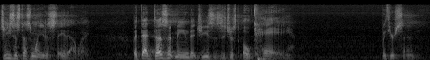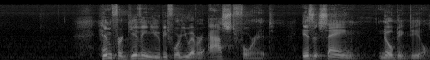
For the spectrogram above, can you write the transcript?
Jesus doesn't want you to stay that way. But that doesn't mean that Jesus is just okay with your sin. Him forgiving you before you ever asked for it isn't saying no big deal.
